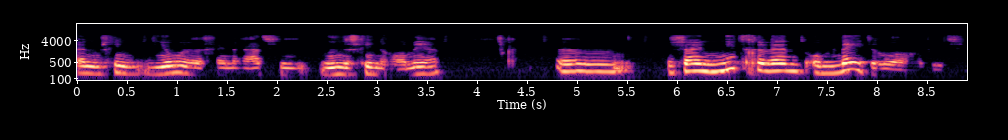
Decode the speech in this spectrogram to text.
en misschien de jongere generatie misschien nog wel meer, ehm, zijn niet gewend om nee te horen op iets.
